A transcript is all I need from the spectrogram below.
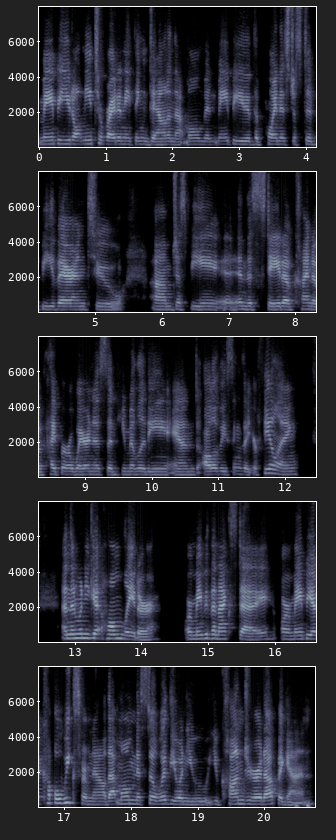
Maybe you don't need to write anything down in that moment. Maybe the point is just to be there and to um, just be in this state of kind of hyper awareness and humility and all of these things that you're feeling. And then when you get home later, or maybe the next day or maybe a couple weeks from now that moment is still with you and you you conjure it up again.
